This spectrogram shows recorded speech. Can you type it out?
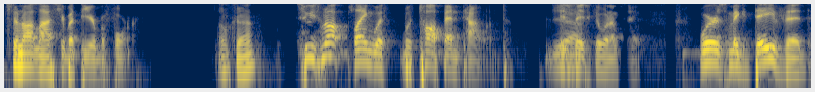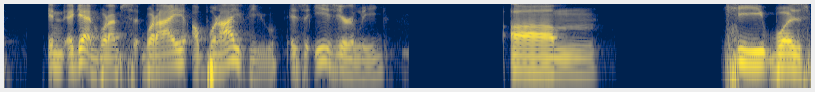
so not last year but the year before Okay. so he's not playing with with top end talent Yeah. is basically what I'm saying. Whereas McDavid, in again, what I'm what I what I view is an easier league. Um, he was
